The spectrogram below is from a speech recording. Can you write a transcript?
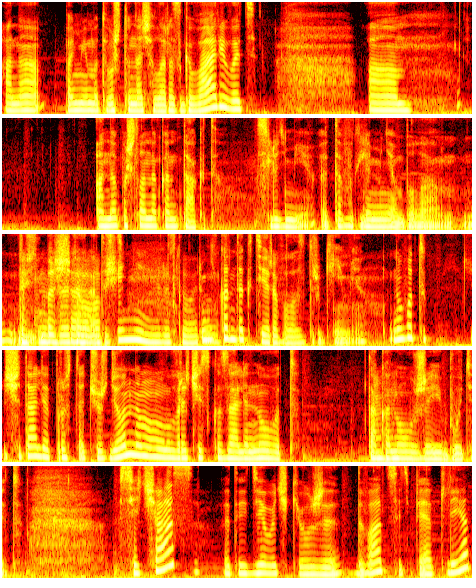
Она, помимо того, что начала разговаривать, она пошла на контакт с людьми. Это вот для меня было То есть большая этого вообще не разговаривала? Не контактировала с другими. Ну вот считали просто отчужденным. Врачи сказали, ну вот так uh-huh. оно уже и будет. Сейчас этой девочке уже 25 лет.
